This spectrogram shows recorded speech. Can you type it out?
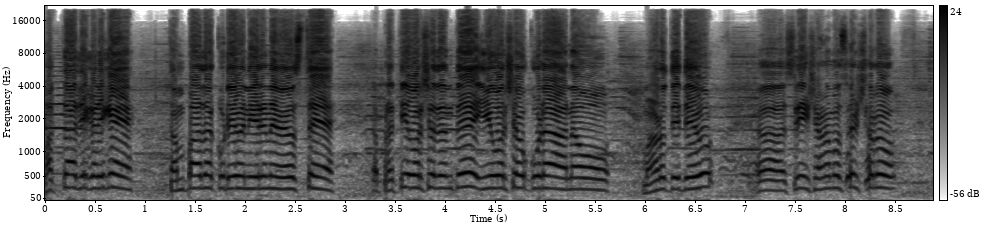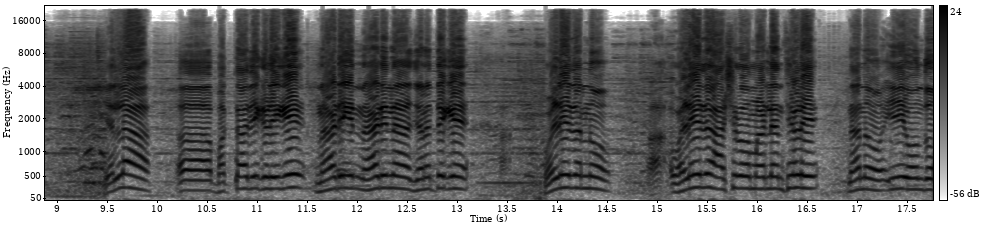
ಭಕ್ತಾದಿಗಳಿಗೆ ತಂಪಾದ ಕುಡಿಯುವ ನೀರಿನ ವ್ಯವಸ್ಥೆ ಪ್ರತಿ ವರ್ಷದಂತೆ ಈ ವರ್ಷವೂ ಕೂಡ ನಾವು ಮಾಡುತ್ತಿದ್ದೆವು. ಶ್ರೀ ಶರಣಬಸವೇಶ್ವರರು ಎಲ್ಲ ಭಕ್ತಾದಿಗಳಿಗೆ, ನಾಡಿ, ನಾಡಿನ ಜನತೆಗೆ ಒಳ್ಳೆಯದನ್ನು ಒಳ್ಳೆಯದ ಆಶೀರ್ವಾದ ಮಾಡಲಿ ಅಂಥೇಳಿ ನಾನು ಈ ಒಂದು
